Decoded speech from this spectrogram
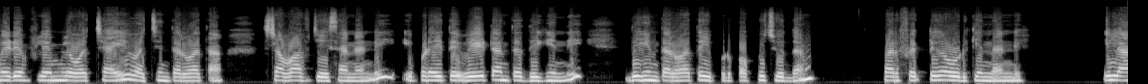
మీడియం ఫ్లేమ్లో వచ్చాయి. వచ్చిన తర్వాత స్టవ్ ఆఫ్ చేశానండి. ఇప్పుడైతే వెయిట్ అంతా దిగింది. దిగిన తర్వాత ఇప్పుడు పప్పు చూద్దాం. పర్ఫెక్ట్గా ఉడికిందండి. ఇలా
